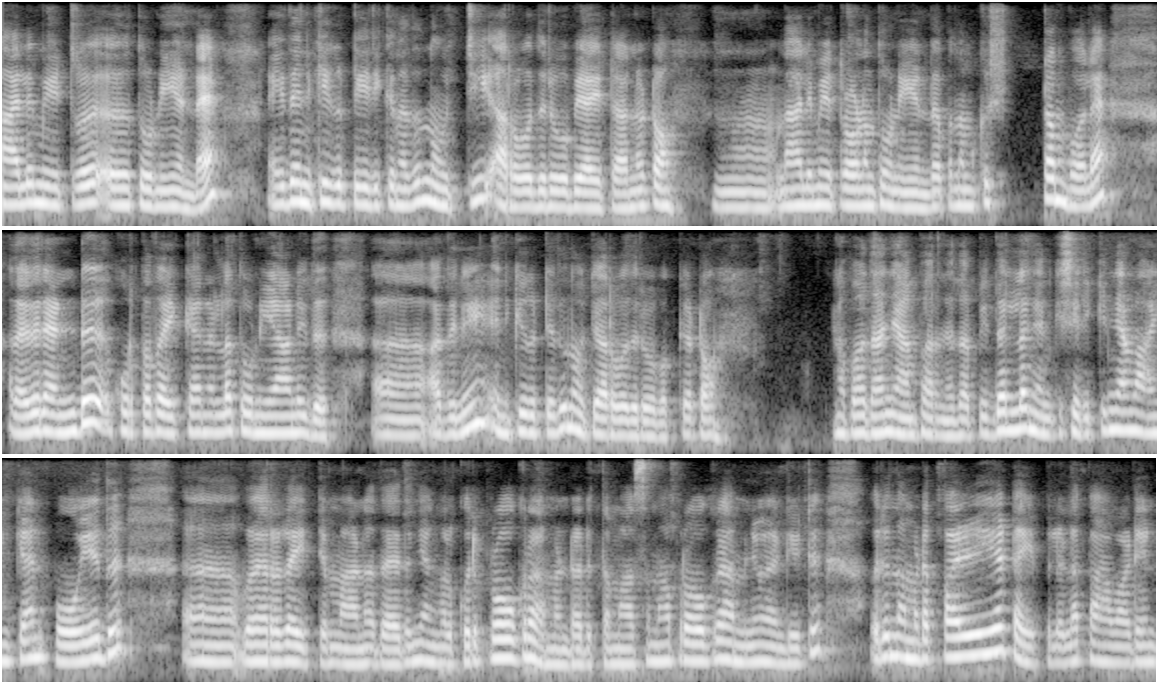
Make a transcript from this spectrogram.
നാല് മീറ്റർ തുണിയുണ്ട്. ഇതെനിക്ക് കിട്ടിയിരിക്കുന്നത് നൂറ്റി അറുപത് രൂപയായിട്ടാണ് കേട്ടോ. നാല് മീറ്ററോളം തുണിയുണ്ട്. അപ്പം നമുക്ക് ഇഷ്ടം പോലെ അതായത് രണ്ട് കുർത്ത തയ്ക്കാനുള്ള തുണിയാണിത്. അതിന് എനിക്ക് കിട്ടിയത് നൂറ്റി അറുപത് രൂപക്ക് കേട്ടോ. അപ്പോൾ അതാണ് ഞാൻ പറഞ്ഞത്. അപ്പോൾ ഇതെല്ലാം എനിക്ക് ശരിക്കും ഞാൻ വാങ്ങിക്കാൻ പോയത് വേറൊരു ആണ്. അതായത് ഞങ്ങൾക്കൊരു പ്രോഗ്രാം ഉണ്ട്. അടുത്ത മാസം ആ പ്രോഗ്രാമിന് വേണ്ടിയിട്ട് ഒരു നമ്മുടെ പഴയ ടൈപ്പിലുള്ള പാവാടയും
